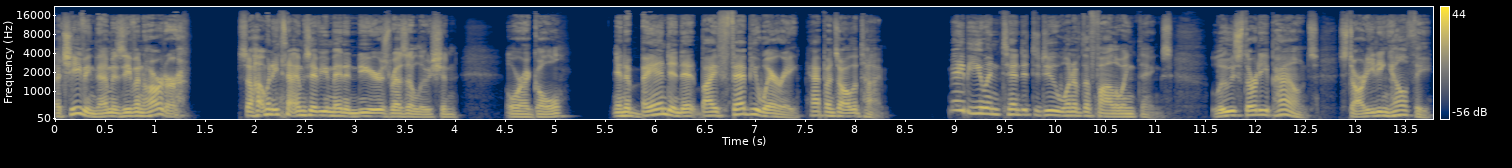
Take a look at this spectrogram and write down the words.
Achieving them is even harder. So, how many times have you made a New Year's resolution or a goal and abandoned it by February? Happens all the time. Maybe you intended to do one of the following things lose 30 pounds, start eating healthy,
